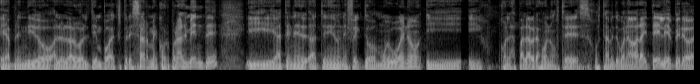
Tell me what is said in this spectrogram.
he aprendido a lo largo del tiempo a expresarme corporalmente y ha tenido, un efecto muy bueno y con las palabras, bueno, ustedes justamente, bueno, ahora hay tele, pero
